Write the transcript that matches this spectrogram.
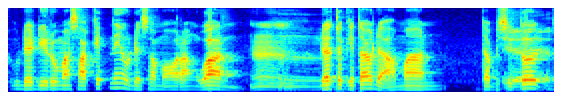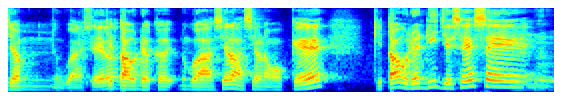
udah di rumah sakit nih udah sama orang One. Hmm. Udah tuh kita udah aman. Tapi Iya, itu iya. jam Nunggu hasil. kita udah ke nunggu hasil hasilnya oke. Kita udah di JCC. Hmm.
